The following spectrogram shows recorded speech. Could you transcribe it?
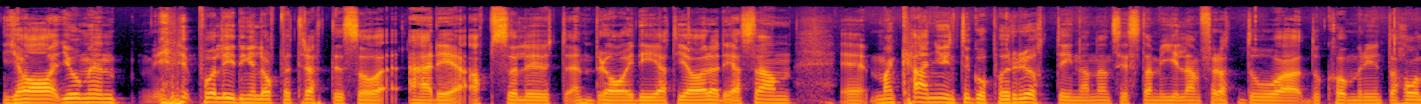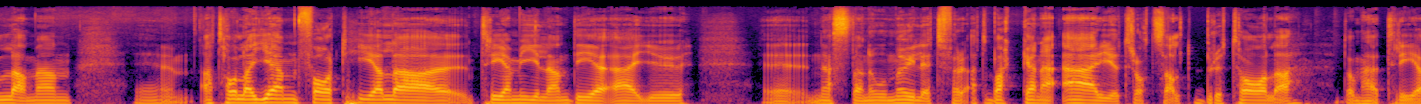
Ja, jo men på Lidingöloppet 30 så är det absolut en bra idé att göra det. Sen, eh, man kan ju inte gå på rött innan den sista milen för att då, då kommer det ju inte hålla, men eh, att hålla jämn fart hela tre milen, det är ju eh, nästan omöjligt för att backarna är ju trots allt brutala, de här tre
